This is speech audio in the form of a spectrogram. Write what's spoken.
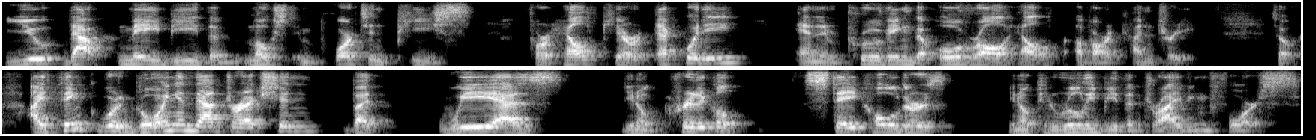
you, that may be the most important piece for healthcare equity and improving the overall health of our country. So I think we're going in that direction, but we as, you know, critical stakeholders, you know, can really be the driving force.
